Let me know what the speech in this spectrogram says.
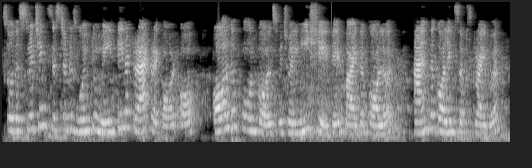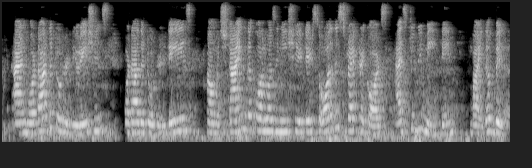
So the switching system is going to maintain a track record of all the phone calls which were initiated by the caller and the calling subscriber and what are the total durations, what are the total days, how much time the call was initiated. So all this track records has to be maintained by the biller.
